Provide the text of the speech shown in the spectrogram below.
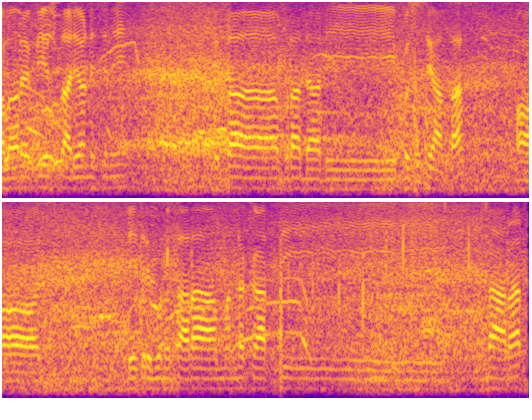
Kalau review stadion di sini kita berada di posisi atas eh, di tribun utara mendekati barat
